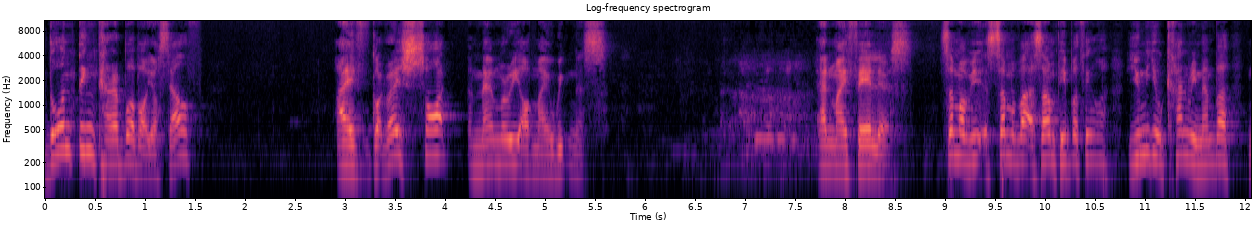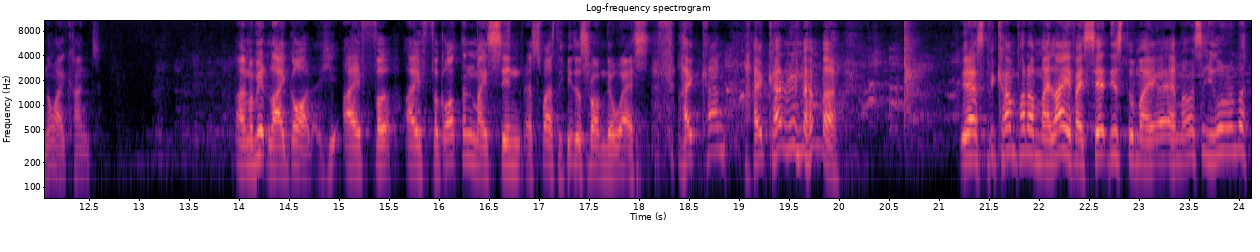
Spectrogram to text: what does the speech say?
Don't think terrible about yourself. I've got very short memory of my weakness and my failures. Some of you, some of us, some people think, oh, you mean you can't remember? No, I can't. I'm a bit like God. He, I for, I've forgotten my sin as far as the east is from the west. I can't, I can't remember. It has become part of my life. I said this to my, and my wife said, You don't remember?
